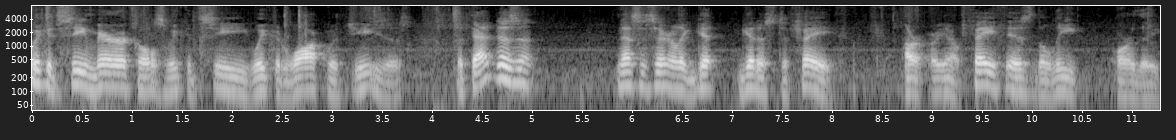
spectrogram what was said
We could see miracles, we could see, we could walk with Jesus, but that doesn't necessarily get get us to faith. Or, or you know, faith is the leap, or the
